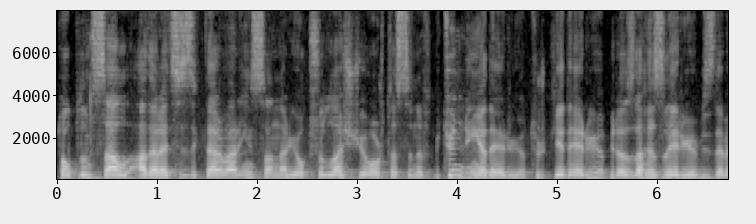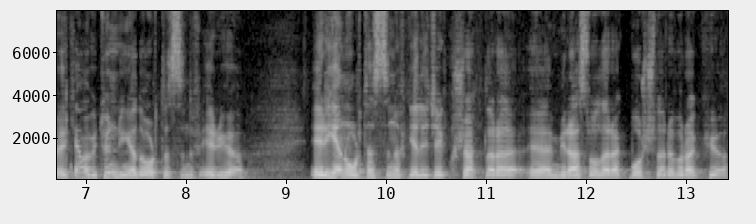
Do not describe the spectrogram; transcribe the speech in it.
toplumsal adaletsizlikler var. İnsanlar yoksullaşıyor. Orta sınıf bütün dünyada eriyor. Türkiye'de eriyor. Biraz daha hızlı eriyor bizde belki ama bütün dünyada orta sınıf eriyor. Eriyen orta sınıf gelecek kuşaklara e, miras olarak borçları bırakıyor.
